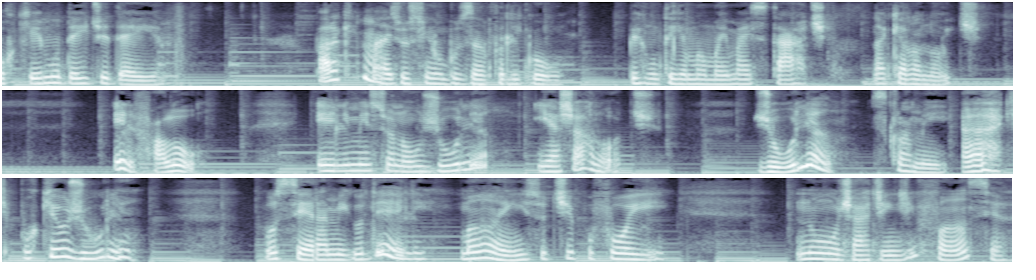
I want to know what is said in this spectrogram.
por que mudei de ideia. Para que mais o Sr. Busanfa ligou? Perguntei à mamãe mais tarde, naquela noite. Ele falou. Ele mencionou Júlia e a Charlotte. Júlia? exclamei. Ah, que por que o Júlia? Você era amigo dele. Mãe, isso tipo foi no jardim de infância.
